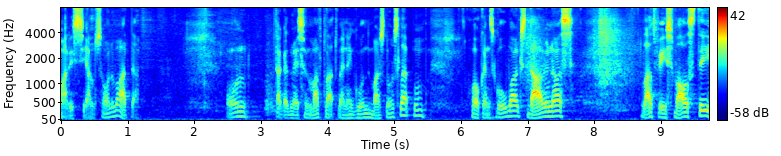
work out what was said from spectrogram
Marijas Jansona vārdā. Un tagad mēs varam atklāt, vai ne gunda maz noslēpumu. Hokans Gulbāks dāvinās Latvijas valstī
